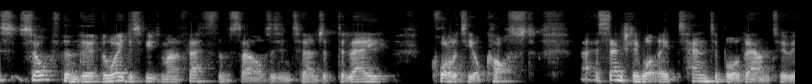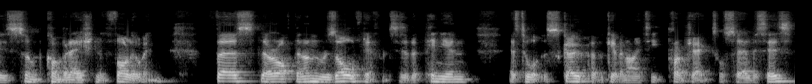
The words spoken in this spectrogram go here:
So often the, the way disputes manifest themselves is in terms of delay, quality, or cost. Uh, essentially, what they tend to boil down to is some combination of the following. First, there are often unresolved differences of opinion as to what the scope of a given IT project or service is,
